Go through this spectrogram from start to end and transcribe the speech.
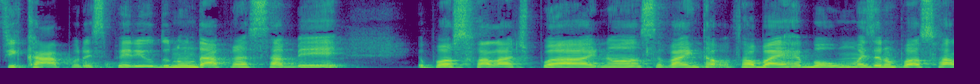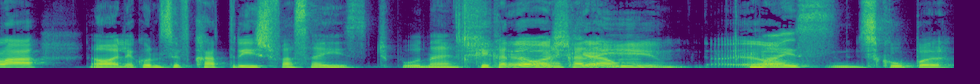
ficar por esse período, não dá pra saber. Eu posso falar, tipo, ai, nossa, vai em tal, tal bairro é bom, mas eu não posso falar, olha, quando você ficar triste, faça isso. Tipo, né? Porque cada eu um é acho que cada um. aí. é, Mas- Desculpa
